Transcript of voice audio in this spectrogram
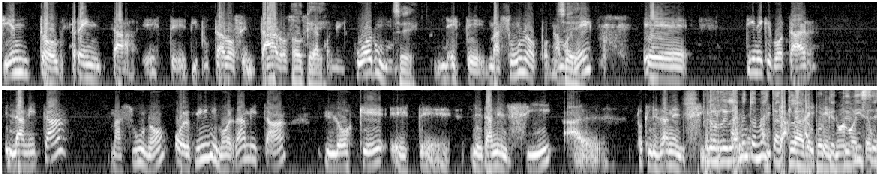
130 este, diputados sentados, okay. o sea, con el quórum sí. este, más uno, pongámosle, sí. eh, tiene que votar la mitad más uno, o el mínimo la mitad, los que este, le dan el sí al lo que les dan el sí. Pero el reglamento no es tan claro porque te dice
